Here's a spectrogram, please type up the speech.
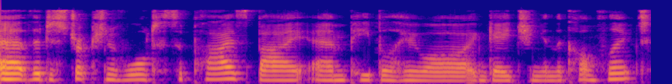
Uh, the destruction of water supplies by um, people who are engaging in the conflict,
